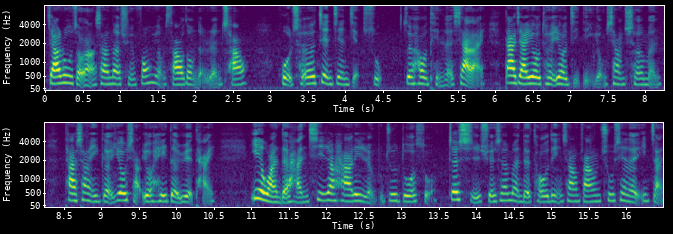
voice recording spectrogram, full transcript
加入走廊上那群蜂拥骚动的人潮。火车渐渐减速，最后停了下来。大家又推又挤地涌向车门，踏上一个又小又黑的月台。夜晚的寒气让哈利忍不住哆嗦。这时，学生们的头顶上方出现了一盏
